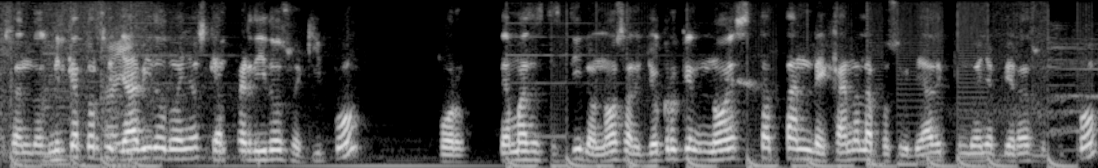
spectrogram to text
o sea, en 2014 ya ha habido dueños que han perdido su equipo por temas de este estilo, ¿no? O sea, yo creo que no está tan lejana la posibilidad de que un dueño pierda su equipo,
